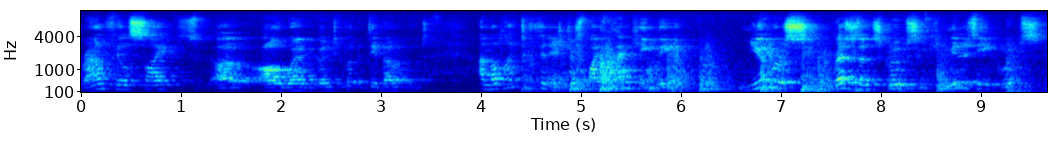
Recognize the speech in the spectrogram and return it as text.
Brownfield sites uh, are where we're going to put the development. And I'd like to finish just by thanking the numerous residents groups and community groups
